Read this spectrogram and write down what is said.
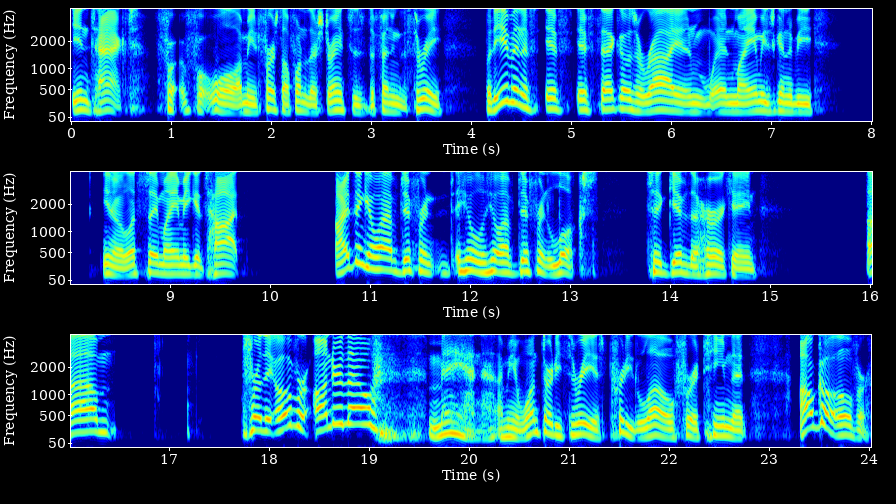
intact for, for well, I mean, first off, one of their strengths is defending the three. But even if if if that goes awry and and Miami's going to be, you know, let's say Miami gets hot I think he'll have different he'll he'll have different looks to give the Hurricane. Um for the over under though, man, I mean 133 is pretty low for a team that I'll go over.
